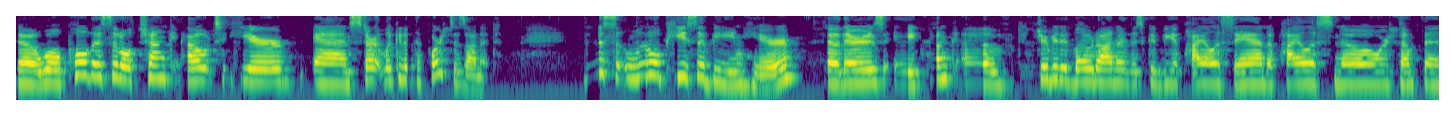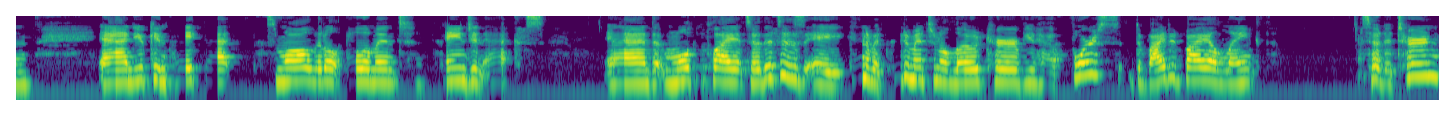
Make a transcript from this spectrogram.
So we'll pull this little chunk out here and start looking at the forces on it. This little piece of beam here, so there's a chunk of distributed load on it. This could be a pile of sand, a pile of snow, or something. And you can take that small little element, change in x, and multiply it. So this is a kind of a two-dimensional load curve. You have force divided by a length. So to turn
